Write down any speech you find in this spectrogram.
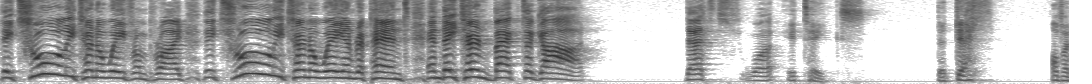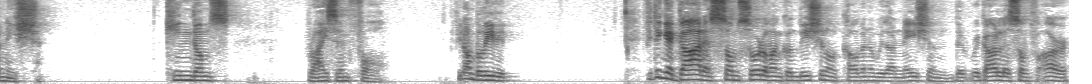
They truly turn away from pride. They truly turn away and repent, and they turn back to God. That's what it takes the death of a nation. Kingdoms rise and fall. If you don't believe it, if you think that God has some sort of unconditional covenant with our nation, that regardless of our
